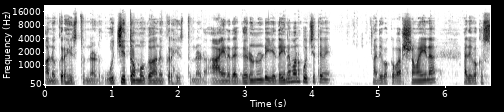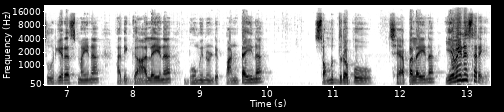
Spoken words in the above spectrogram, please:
అనుగ్రహిస్తున్నాడు. ఉచితముగా అనుగ్రహిస్తున్నాడు. ఆయన దగ్గర నుండి ఏదైనా మనకు ఉచితమే. అది ఒక వర్షమైనా అది ఒక సూర్యరశ్మైనా అది గాలైనా భూమి నుండి పంటైనా సముద్రపు చేపలైనా ఏవైనా సరే.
